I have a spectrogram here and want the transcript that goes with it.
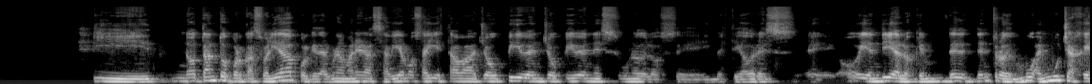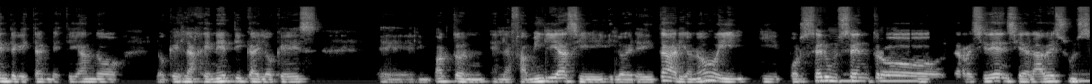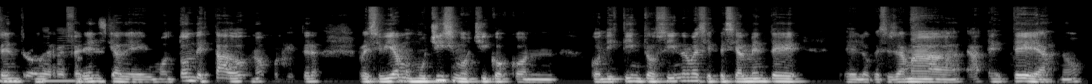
y no tanto por casualidad, porque de alguna manera sabíamos, ahí estaba Joe Piven. Joe Piven es uno de los eh, investigadores eh, hoy en día, los que dentro de hay mucha gente que está investigando lo que es la genética y lo que es eh, el impacto en, las familias y, lo hereditario, ¿no? Y, por ser un centro de residencia, a la vez un centro de referencia de un montón de estados, ¿no? Porque este recibíamos muchísimos chicos con, distintos síndromes, especialmente eh, lo que se llama eh, TEA, ¿no?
